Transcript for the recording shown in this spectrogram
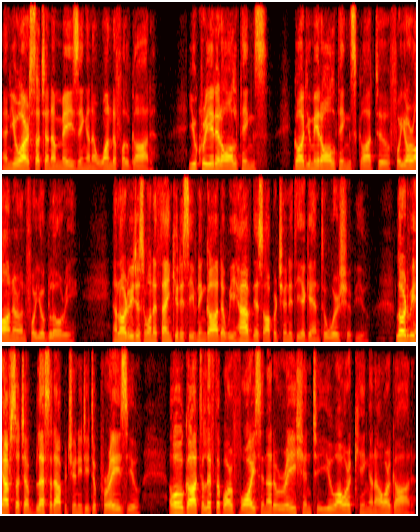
And you are such an amazing and a wonderful God. You created all things. God, you made all things, God, to, for your honor and for your glory. And Lord, we just want to thank you this evening, God, that we have this opportunity again to worship you. Lord, we have such a blessed opportunity to praise you. Oh God, to lift up our voice in adoration to you, our King and our God.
